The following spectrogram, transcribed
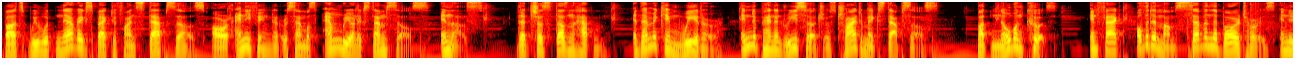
but we would never expect to find stem cells or anything that resembles embryonic stem cells in us. That just doesn't happen. It then became weirder. Independent researchers tried to make stem cells, but no one could. In fact, over the months, seven laboratories in the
